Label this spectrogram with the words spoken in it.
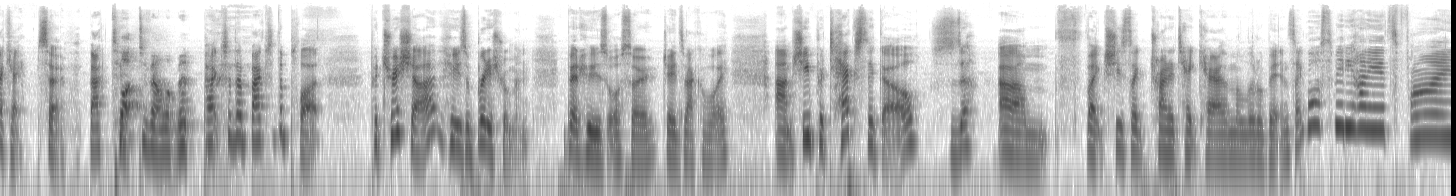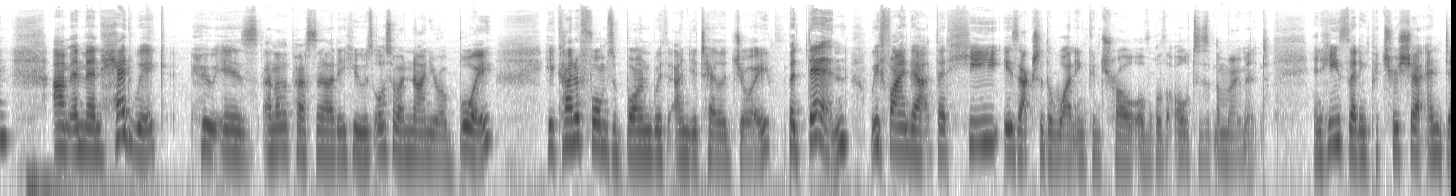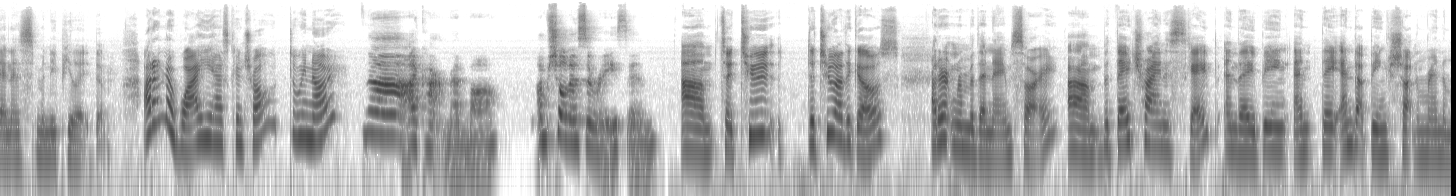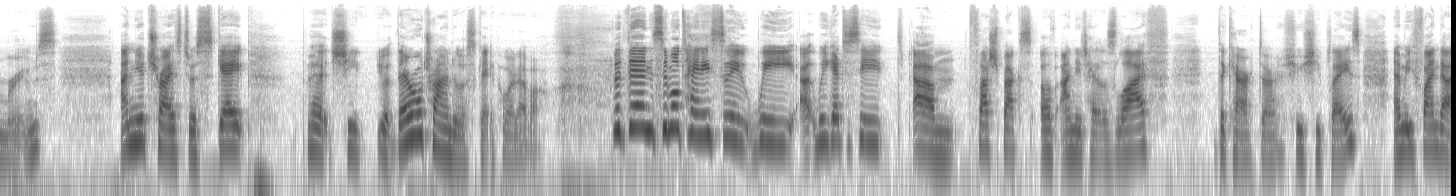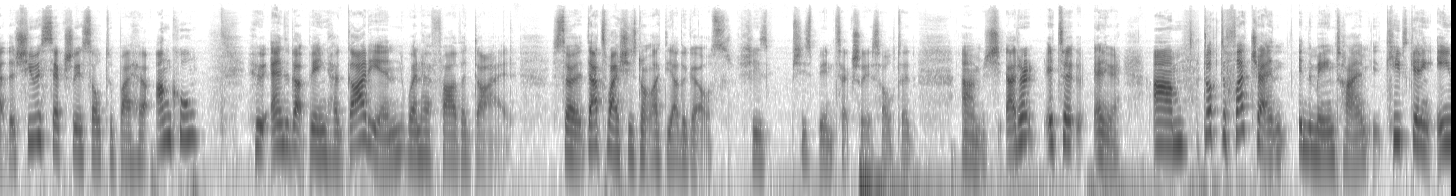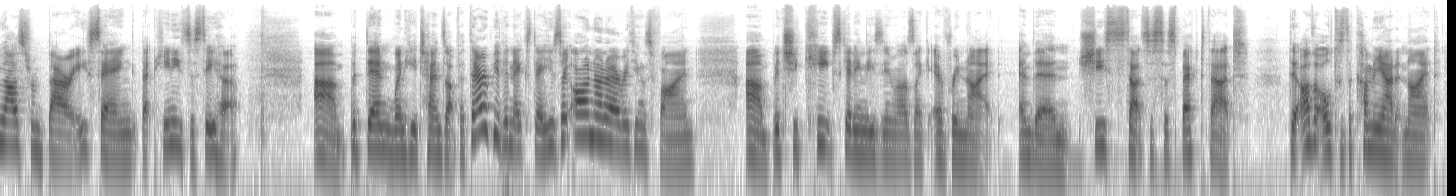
Okay, so back to plot development. back to the back to the plot. Patricia, who's a British woman, but who's also James McAvoy, um, she protects the girls. Um, f- like she's like trying to take care of them a little bit, and it's like, "Oh, sweetie, honey, it's fine." Um, and then Hedwig, who is another personality who is also a nine-year-old boy, he kind of forms a bond with Anya Taylor Joy. But then we find out that he is actually the one in control of all the alters at the moment, and he's letting Patricia and Dennis manipulate them. I don't know why he has control. Do we know? Nah, I can't remember. I'm sure there's a reason. Um, so two, the two other girls, I don't remember their names, sorry. Um, but they try and escape, and they being and they end up being shut in random rooms. Anya tries to escape, but she, you know, they're all trying to escape or whatever. But then simultaneously, we uh, we get to see um, flashbacks of Anya Taylor's life, the character who she plays, and we find out that she was sexually assaulted by her uncle, who ended up being her guardian when her father died. So that's why she's not like the other girls. She's she's been sexually assaulted. Um, she, I don't. It's a anyway. Um, Dr. Fletcher, in, in the meantime, keeps getting emails from Barry saying that he needs to see her. Um, but then when he turns up for therapy the next day, he's like, "Oh no, no, everything's fine." Um, but she keeps getting these emails like every night, and then she starts to suspect that the other alters are coming out at night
